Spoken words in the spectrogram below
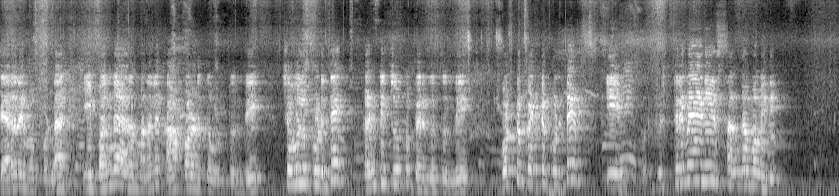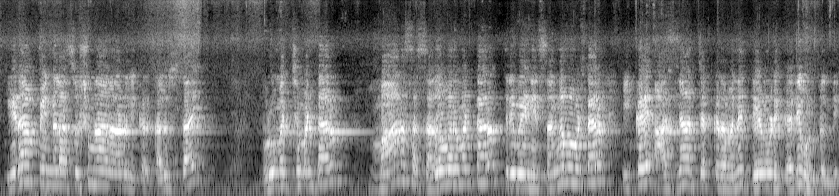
చేరనివ్వకుండా ఈ బంగారం మనల్ని కాపాడుతూ ఉంటుంది. చెవులు కుడితే కంటి చూపు పెరుగుతుంది. బొట్టు పెట్టుకుంటే ఈ త్రివేణి సంగమం ఇది. ఇడా పింగళ సుషుమ్నా నాడులు ఇక్కడ కలుస్తాయి. భూమధ్యం అంటారు మానస సరోవరం అంటారు త్రివేణి సంగమం అంటారు. ఇక్కడే ఆజ్ఞాచక్రం అనే దేవుడి గది ఉంటుంది.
